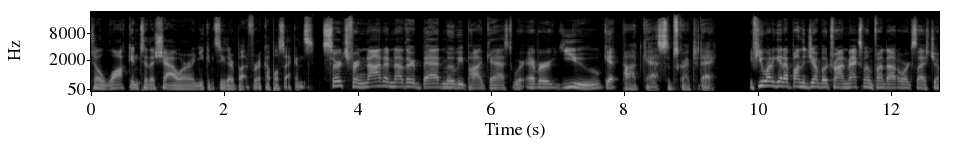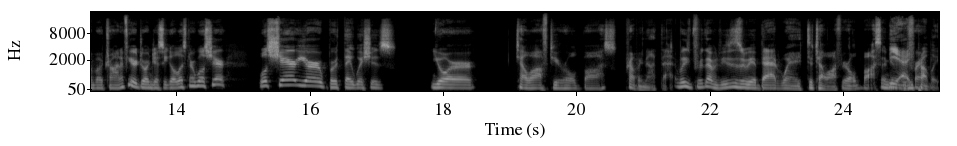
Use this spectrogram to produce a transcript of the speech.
to walk into the shower and you can see their butt for a couple seconds. Search for not another bad movie podcast wherever you get podcasts. Subscribe today. If you want to get up on the Jumbotron, MaximumFun.org slash Jumbotron. If you're a Jordan Jesse Go listener, we'll share we'll share your birthday wishes, your tell off to your old boss. Probably not that. We, for that would be, this would be a bad way to tell off your old boss. Yeah, be he frank. probably.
